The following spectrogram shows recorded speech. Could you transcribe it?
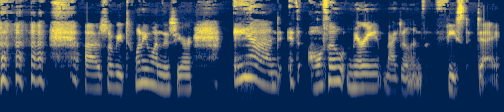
uh, she'll be 21 this year. And it's also Mary Magdalene's feast day.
